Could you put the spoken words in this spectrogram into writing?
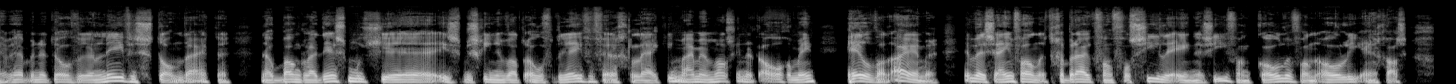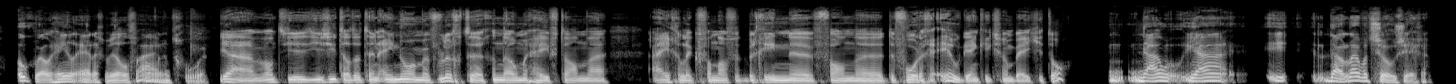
En we hebben het over een levensstandaard. Eh, nou, Bangladesh moet je, eh, is misschien een wat overdreven vergelijking, maar men was in het algemeen heel wat armer. En we zijn van het gebruik van fossiele energie, van kolen, van olie en gas, ook wel heel erg welvarend geworden. Ja, want je, je ziet dat het een enorme vlucht uh, genomen heeft dan uh, eigenlijk vanaf het begin uh, van de vorige eeuw, denk ik zo'n beetje, toch? Nou ja, nou, laten we het zo zeggen.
